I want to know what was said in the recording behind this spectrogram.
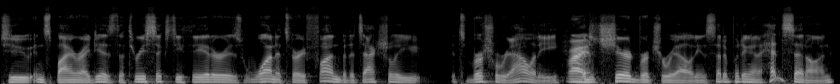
to inspire ideas. The 360 theater is one, it's very fun, but it's actually it's virtual reality, Right. it's shared virtual reality. Instead of putting a headset on,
